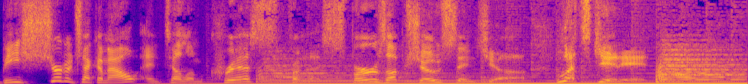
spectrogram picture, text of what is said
Be sure to check them out and tell them Chris from the Spurs Up Show sent you. Let's get it.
